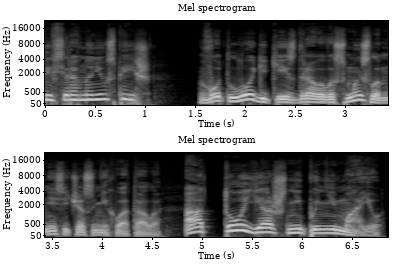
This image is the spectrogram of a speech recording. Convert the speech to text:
ты все равно не успеешь». Вот логики и здравого смысла мне сейчас и не хватало. А то я ж не понимаю.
